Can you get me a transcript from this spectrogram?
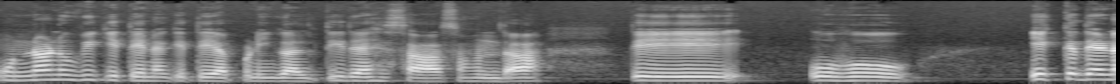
ਉਹਨਾਂ ਨੂੰ ਵੀ ਕਿਤੇ ਨਾ ਕਿਤੇ ਆਪਣੀ ਗਲਤੀ ਦਾ ਅਹਿਸਾਸ ਹੁੰਦਾ ਤੇ ਉਹ ਇੱਕ ਦਿਨ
